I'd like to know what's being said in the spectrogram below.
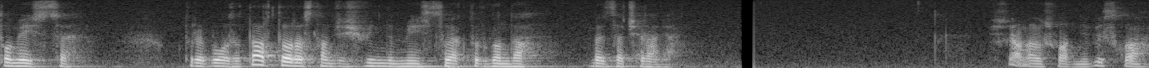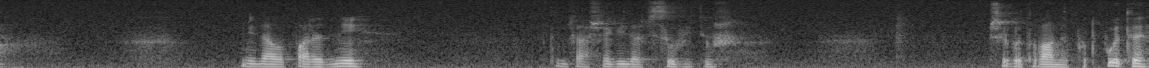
To miejsce, które było zatarte oraz tam gdzieś w innym miejscu, jak to wygląda bez zacierania. Ściana już ładnie wyschła. Minęło parę dni. W tym czasie widać sufit już przygotowany pod płyty.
